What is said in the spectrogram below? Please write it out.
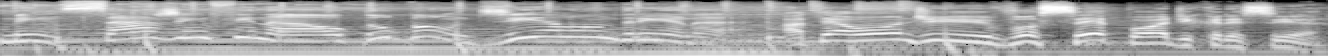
Mensagem final do Bom Dia Londrina. Até onde você pode crescer?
